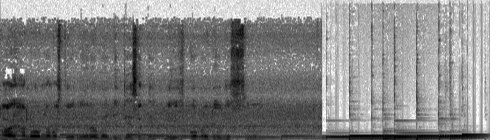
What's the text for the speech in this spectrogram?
hi hello నమస్తే నేను మీ DJ Sandeep please cooperative this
